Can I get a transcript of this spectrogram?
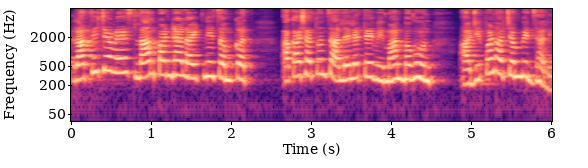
रात्रीच्या वेळेस लाल पांढऱ्या लाईटनी चमकत आकाशातून चाललेले ते विमान बघून आजी पण अचंबित झाली.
